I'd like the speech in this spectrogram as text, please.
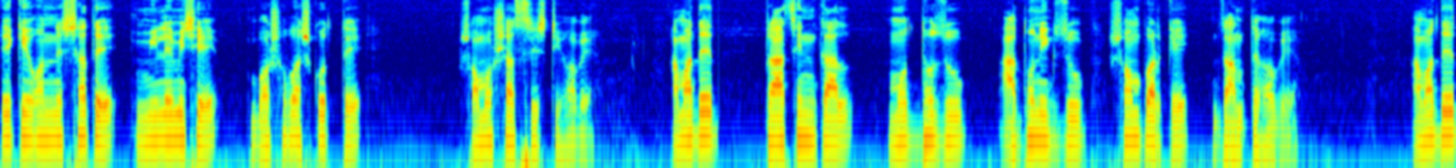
একে অন্যের সাথে মিলেমিশে বসবাস করতে সমস্যার সৃষ্টি হবে। আমাদের প্রাচীনকাল, মধ্যযুগ, আধুনিক যুগ সম্পর্কে জানতে হবে। আমাদের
